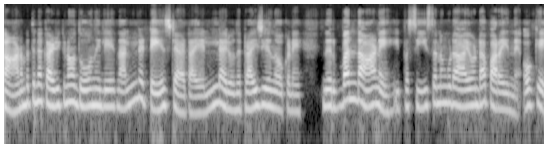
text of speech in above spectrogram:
കാണുമ്പോൾ തന്നെ കഴിക്കണമെന്ന് തോന്നില്ലേ നല്ല ടേസ്റ്റ് ആട്ടാ എല്ലാവരും ഒന്ന് ട്രൈ ചെയ്ത് നോക്കണേ. നിർബന്ധമാണേ ഇപ്പം സീസണും കൂടെ ആയതുകൊണ്ടാണ് പറയുന്നത് ഓക്കെ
